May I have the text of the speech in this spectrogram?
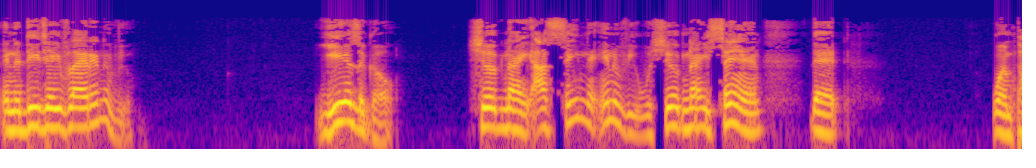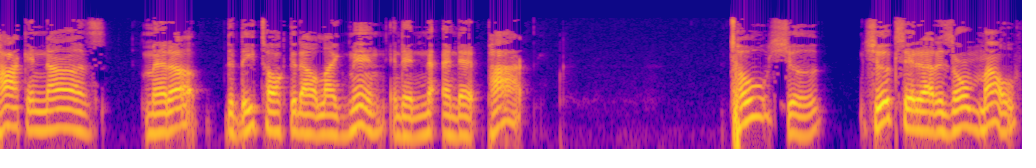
in the DJ Vlad interview years ago. Suge Knight, I seen the interview with Suge Knight saying that when Pac and Nas met up, that they talked it out like men, and then and that Pac told Suge, Suge said it out of his own mouth.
